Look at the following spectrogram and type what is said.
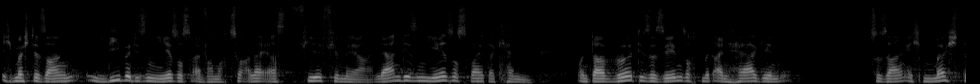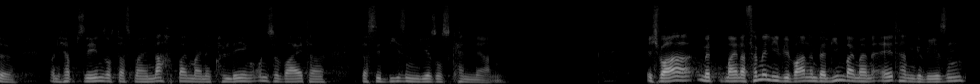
ich möchte sagen, liebe diesen Jesus einfach noch zuallererst viel, viel mehr. Lern diesen Jesus weiter kennen. Und da wird diese Sehnsucht mit einhergehen, zu sagen, ich möchte und ich habe Sehnsucht, dass meine Nachbarn, meine Kollegen und so weiter, dass sie diesen Jesus kennenlernen. Ich war mit meiner Family, wir waren in Berlin bei meinen Eltern gewesen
